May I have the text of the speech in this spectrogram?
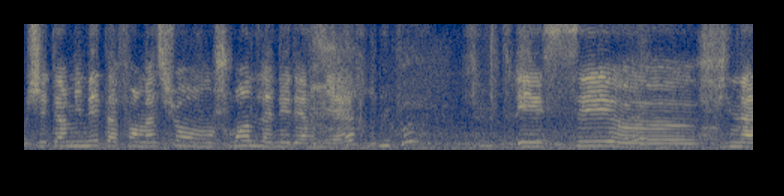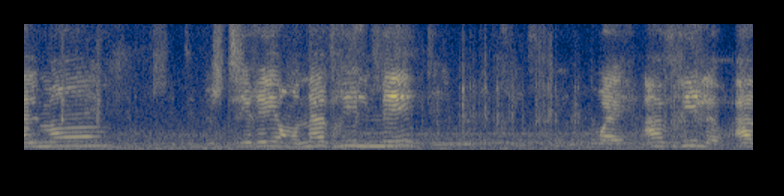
j'ai terminé ta formation en juin de l'année dernière. Et c'est finalement, je dirais en avril-mai. Ouais, avril, ah,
